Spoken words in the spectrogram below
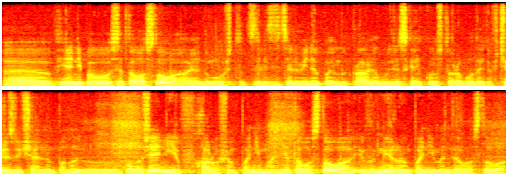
Э, Я не побоюсь этого слова, я думал, что телезрители меня поймут правильно. Грузинское консульство работает в чрезвычайном э, положении, в хорошем понимании этого слова и в мирном понимании этого слова.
